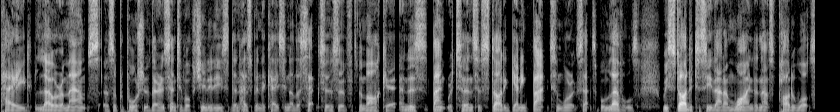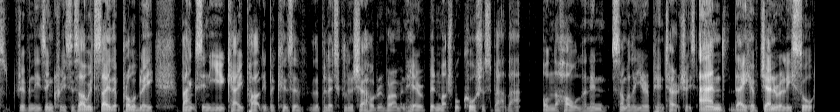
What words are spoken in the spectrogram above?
paid lower amounts as a proportion of their incentive opportunities than has been the case in other sectors of the market. And as bank returns have started getting back to more acceptable levels, we've started to see that unwind. And that's part of what's driven these increases. I would say that probably banks in the UK, partly because of the political and shareholder environment here, have been much more cautious about that on the whole than in some other European territories. And they have generally sought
